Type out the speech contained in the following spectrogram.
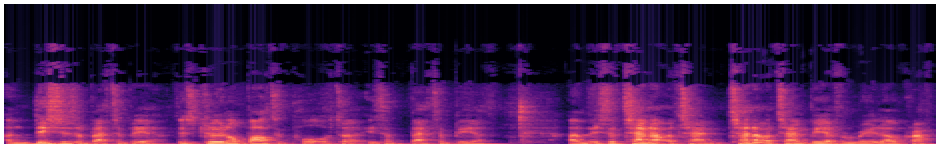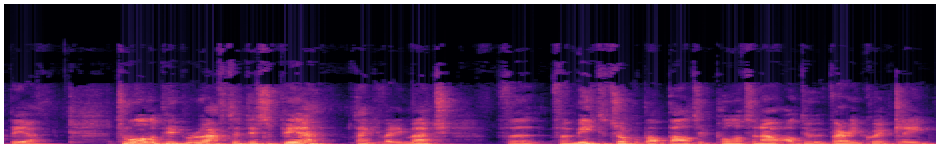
And this is a better beer. This Kernel Baltic Porter is a better beer. Um, it's a 10 out of 10. 10 out of 10 beer from Real Ale Craft Beer. To all the people who have to disappear, thank you very much for, for me to talk about Baltic Porter now, I'll do it very quickly.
